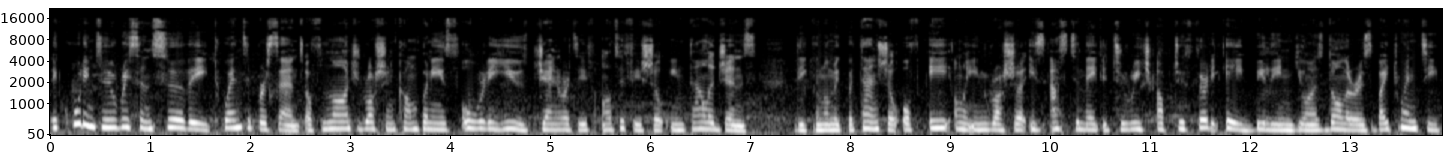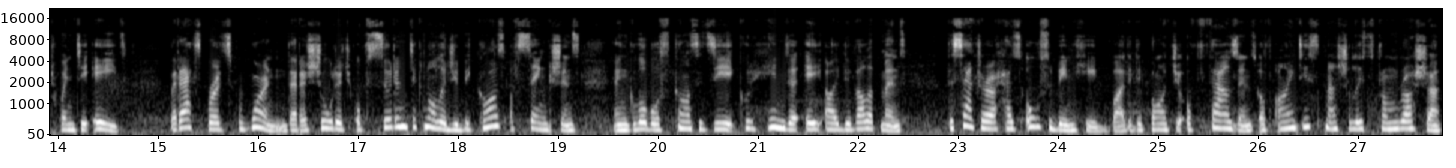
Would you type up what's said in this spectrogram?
According to a recent survey, 20% of large Russian companies already use generative artificial intelligence. The economic potential of AI in Russia is estimated to reach up to 38 billion US dollars by 2028. But experts warn that a shortage of certain technology because of sanctions and global scarcity could hinder AI development. The sector has also been hit by the departure of thousands of IT specialists from Russia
